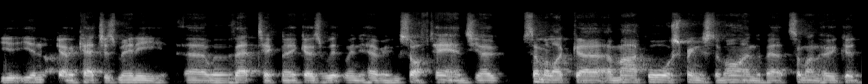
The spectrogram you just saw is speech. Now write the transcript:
you, are not going to catch as many uh, with that technique as when you're having soft hands. You know, someone like uh, a Mark Waugh springs to mind about someone who could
